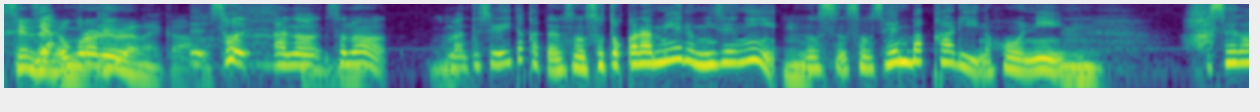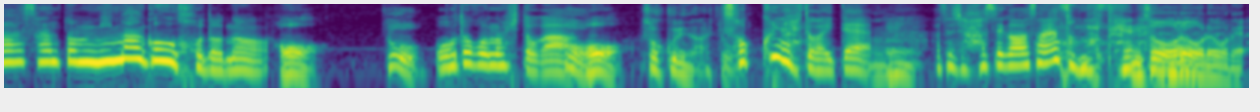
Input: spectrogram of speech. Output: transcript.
先生に怒られるやないか。えそうあのその、まあ、私が言いたかったのはその外から見える店に、そその千葉カリーの方に、長谷川さんと見まごうほどの男の人がそっくりな人。そっくりな人がいて、私長谷川さんやと思って、そう俺俺俺。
